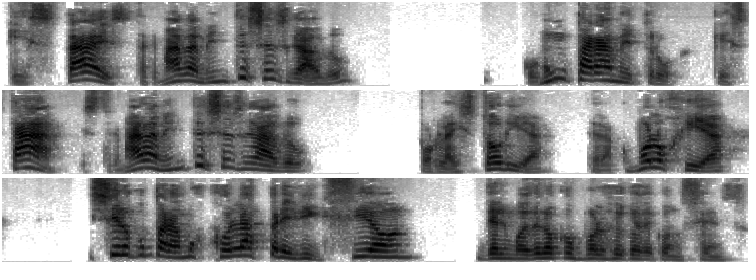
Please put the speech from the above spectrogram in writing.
que está extremadamente sesgado, con un parámetro que está extremadamente sesgado por la historia de la cosmología, si lo comparamos con la predicción del modelo cosmológico de consenso.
